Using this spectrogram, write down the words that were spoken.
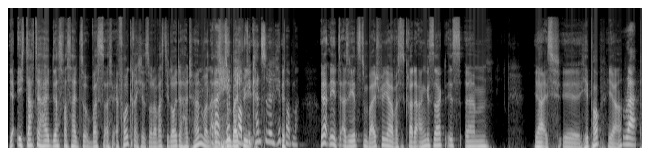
Ja, ich dachte halt, das, was halt so, was erfolgreich ist oder was die Leute halt hören wollen. Aber also zum Hip-Hop, Beispiel, wie kannst du denn Hip-Hop machen? Ja, nee, also jetzt zum Beispiel, ja, was ist gerade angesagt ist, ähm, Ja, ist äh, Hip-Hop, ja. Rap.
